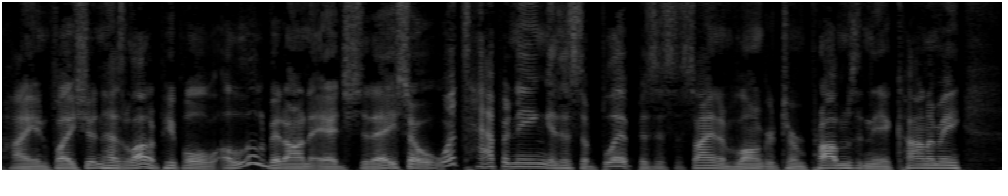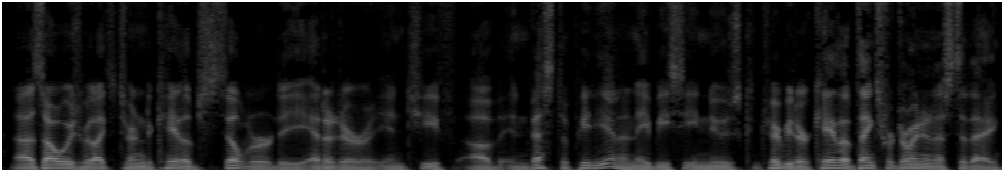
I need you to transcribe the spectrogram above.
high inflation, has a lot of people a little bit on edge today. So, what's happening? Is this a blip? Is this a sign of longer term problems in the economy? As always, we like to turn to Caleb Silver, the editor in chief of Investopedia and an ABC News contributor. Caleb, thanks for joining us today.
